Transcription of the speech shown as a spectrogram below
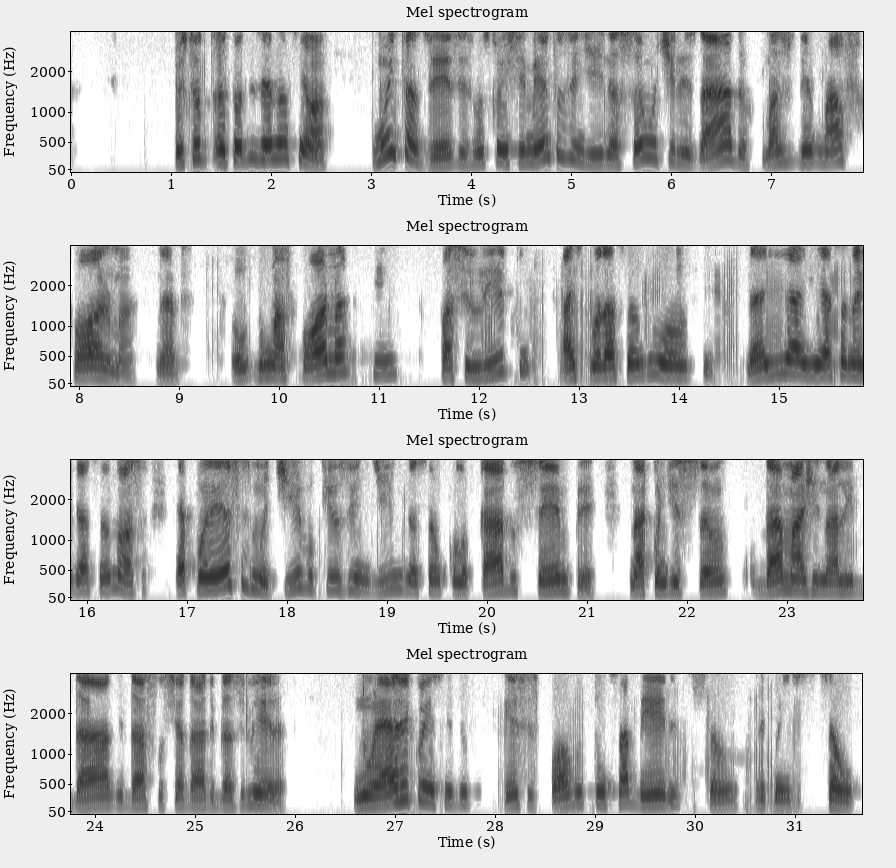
Por isso eu estou dizendo assim, ó, muitas vezes os conhecimentos indígenas são utilizados, mas de uma forma, né? Ou de uma forma que facilite a exploração do outro, né? E aí essa negação nossa. É por esses motivos que os indígenas são colocados sempre na condição da marginalidade da sociedade brasileira. Não é reconhecido esses povos com saberes, são, são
